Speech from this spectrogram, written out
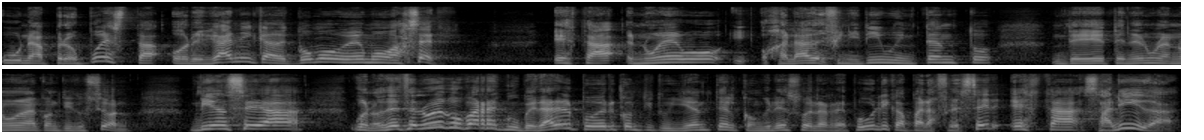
una propuesta orgánica de cómo debemos hacer este nuevo y ojalá definitivo intento de tener una nueva constitución, bien sea, bueno, desde luego va a recuperar el poder constituyente del Congreso de la República para ofrecer esta salida.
